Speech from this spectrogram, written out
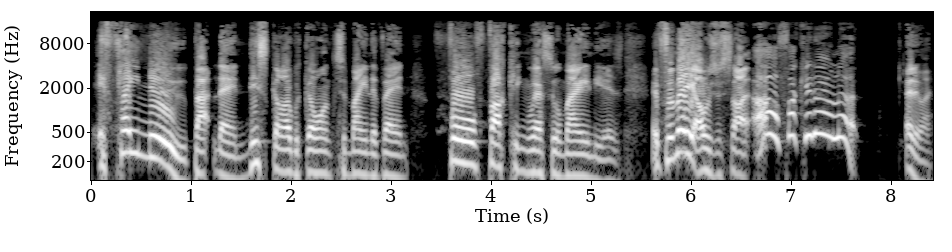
if they knew back then this guy would go on to main event four fucking WrestleManias, and for me, I was just like, oh, fucking hell, look. Anyway,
